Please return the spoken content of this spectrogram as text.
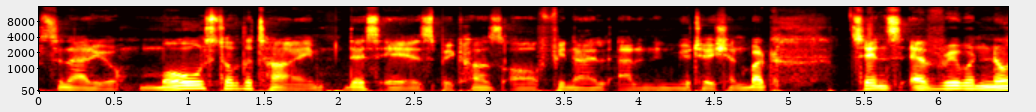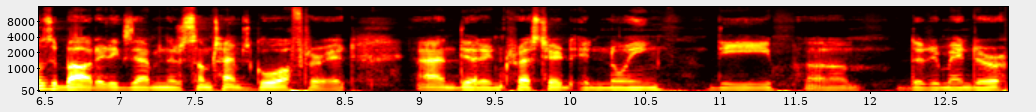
scenario. Most of the time, this is because of phenylalanine mutation. But since everyone knows about it, examiners sometimes go after it and they're interested in knowing the um, the remainder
